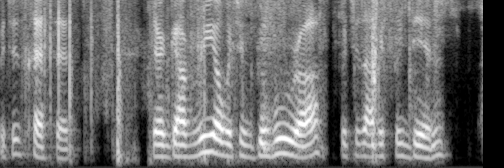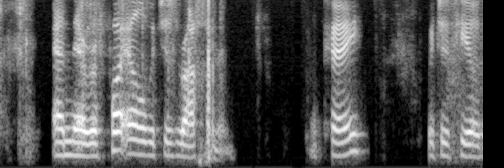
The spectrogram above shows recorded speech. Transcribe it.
which is Chesed. They're Gavriel, which is Gavura, which is obviously Din. And they're Raphael, which is Rachman. okay, which is here.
